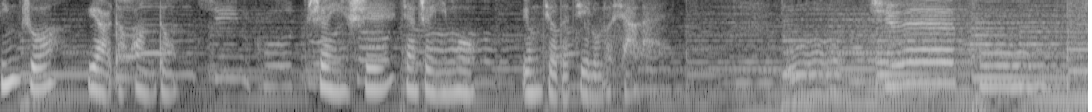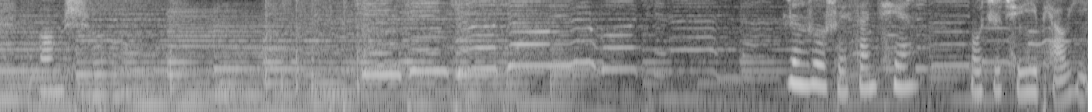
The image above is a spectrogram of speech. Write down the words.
银镯悦耳的晃动，摄影师将这一幕永久地记录了下来。我绝不放手。任弱水三千，我只取一瓢饮。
